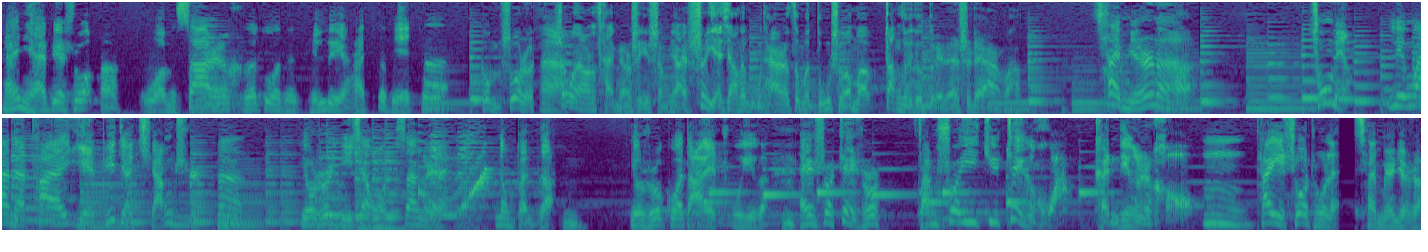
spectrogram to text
哎，你还别说，啊，我们仨人合作的频率还特别多。嗯跟我们说说哎生活当中的蔡明是一什么样？是也像他舞台上这么毒舌吗？张嘴就怼人是这样吗？蔡明呢，聪明，另外呢，他也比较强势。嗯，有时候你像我们三个人弄本子，嗯，有时候郭达也出一个，嗯哎，说这时候咱们说一句这个话肯定是好，嗯，他一说出来，蔡明就说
